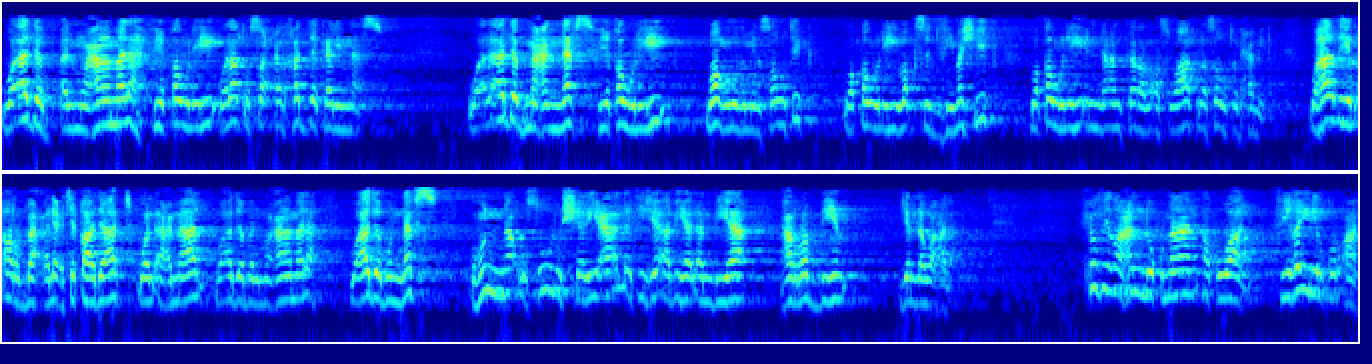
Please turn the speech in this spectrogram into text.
وأدب المعاملة في قوله ولا تصحر خدك للناس. والأدب مع النفس في قوله واغضض من صوتك وقوله واقصد في مشيك وقوله إن أنكر الأصوات لصوت الحمير وهذه الأربع الاعتقادات والأعمال وأدب المعاملة وأدب النفس هن أصول الشريعة التي جاء بها الأنبياء عن ربهم جل وعلا. حفظ عن لقمان أقوال في غير القرآن.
